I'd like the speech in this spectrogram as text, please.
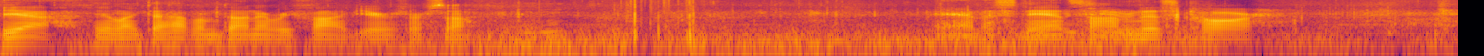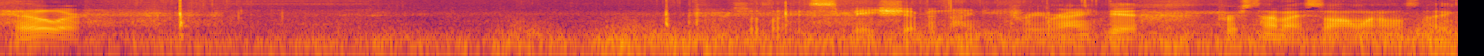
Yeah, they like to have them done every five years or so. Mm-hmm. And the stance on this car, killer. This was like a spaceship in 93, right? Yeah. First time I saw one, I was like,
